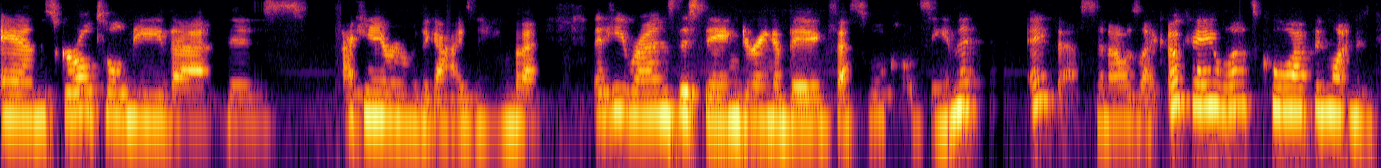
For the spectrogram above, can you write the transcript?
And this girl told me that this I can't even remember the guy's name, but that he runs this thing during a big festival called CMA Fest. And I was like, okay, well, that's cool. I've been wanting to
